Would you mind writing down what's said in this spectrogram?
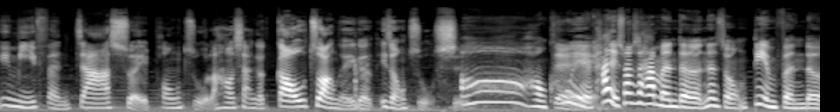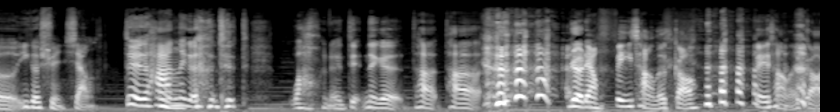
玉米粉加水烹煮，然后像一个膏状的一个一种主食。哦，好酷耶！它也算是他们的那种淀粉的一个选项。对，它那个，哇，那电那个它它。热量非常的高，非常的高。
